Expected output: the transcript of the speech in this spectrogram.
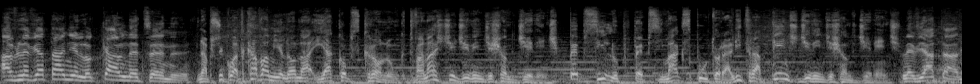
a w Lewiatanie lokalne ceny. Na przykład kawa mielona Jakobs Kronung 12,99. Pepsi lub Pepsi Max 1,5 litra 5,99. Lewiatan.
